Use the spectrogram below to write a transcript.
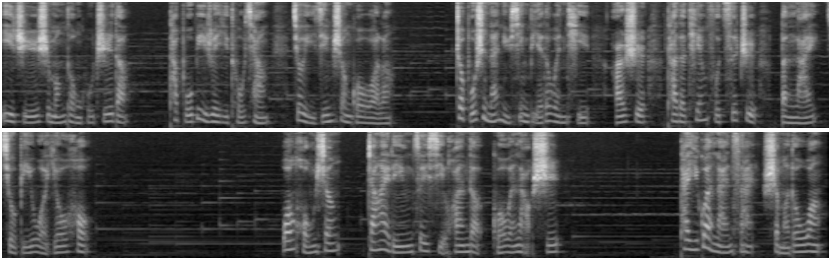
一直是懵懂无知的。他不必锐意图强，就已经胜过我了。这不是男女性别的问题，而是他的天赋资质本来就比我优厚。汪洪生，张爱玲最喜欢的国文老师。他一贯懒散，什么都忘。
